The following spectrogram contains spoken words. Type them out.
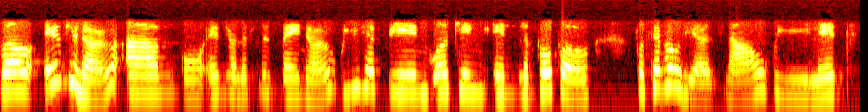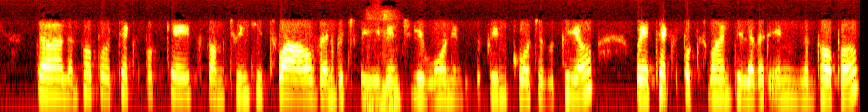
well, as you know, um, or as your listeners may know, we have been working in Limpopo for several years now. We led the Limpopo textbook case from 2012, and which we mm-hmm. eventually won in the Supreme Court of Appeal, where textbooks weren't delivered in Limpopo.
